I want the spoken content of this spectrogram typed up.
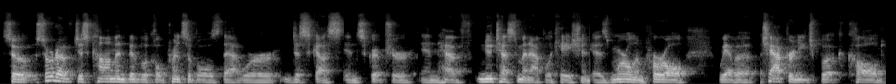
So sort of just common biblical principles that were discussed in scripture and have New Testament application. As Merle and Pearl, we have a chapter in each book called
